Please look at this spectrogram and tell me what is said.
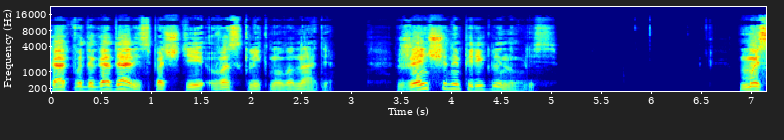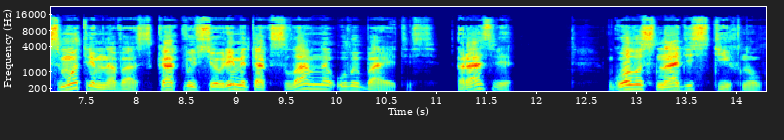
Как вы догадались, почти воскликнула Надя. Женщины переглянулись. Мы смотрим на вас, как вы все время так славно улыбаетесь. Разве? Голос Нади стихнул.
